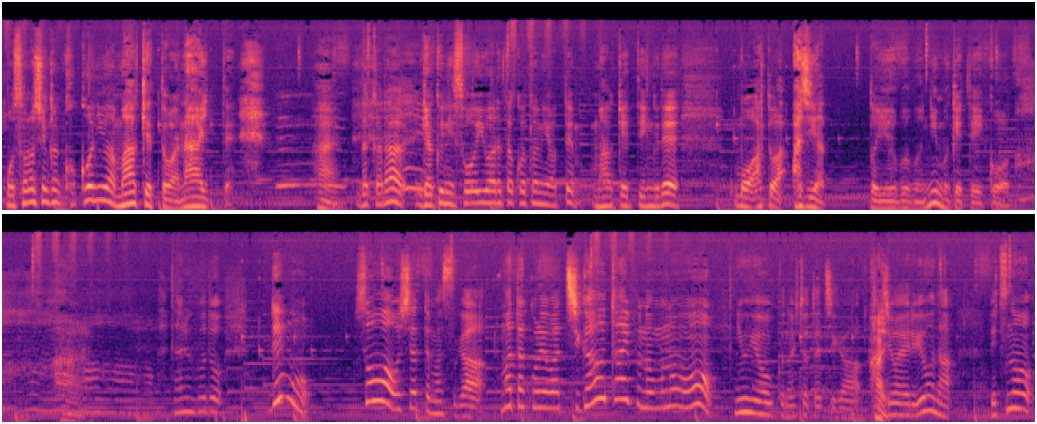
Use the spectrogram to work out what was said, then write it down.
い。もうその瞬間ここにはマーケットはないって、はい、だから逆にそう言われたことによってマーケティングでもうあとはアジアという部分に向けていこうあー。なるほど。でもそうはおっしゃってますがまたこれは違うタイプのものをニューヨークの人たちがはい。味わえるような別の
